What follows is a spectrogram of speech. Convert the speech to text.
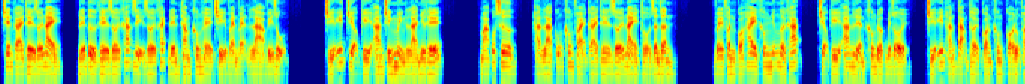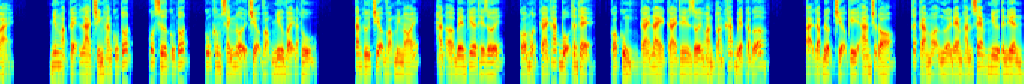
trên cái thế giới này, đến từ thế giới khác dị giới khách đến thăm không hề chỉ vẹn vẹn là ví dụ. Chí ít triệu kỳ an chính mình là như thế. Mà quốc sư, hẳn là cũng không phải cái thế giới này thổ dân dân. Về phần có hay không những người khác, triệu kỳ an liền không được biết rồi, chí ít hắn tạm thời còn không có đủ phải. Nhưng mặc kệ là chính hắn cũng tốt, quốc sư cũng tốt, cũng không sánh nổi triệu vọng như vậy là thủ. Căn cứ triệu vọng mình nói, hắn ở bên kia thế giới, có một cái khác bộ thân thể, có cùng cái này cái thế giới hoàn toàn khác biệt gặp gỡ. Tại gặp được triệu kỳ an trước đó tất cả mọi người đem hắn xem như tên điên,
